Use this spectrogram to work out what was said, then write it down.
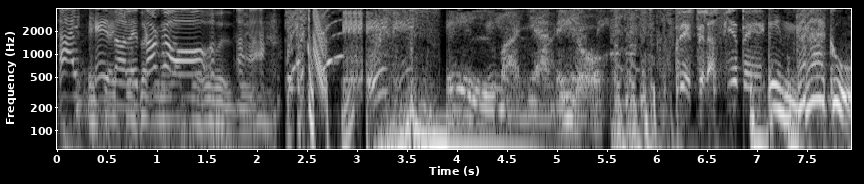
Al Es que no le no tocó. Es el mañanero. Desde las 7 en Gaku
